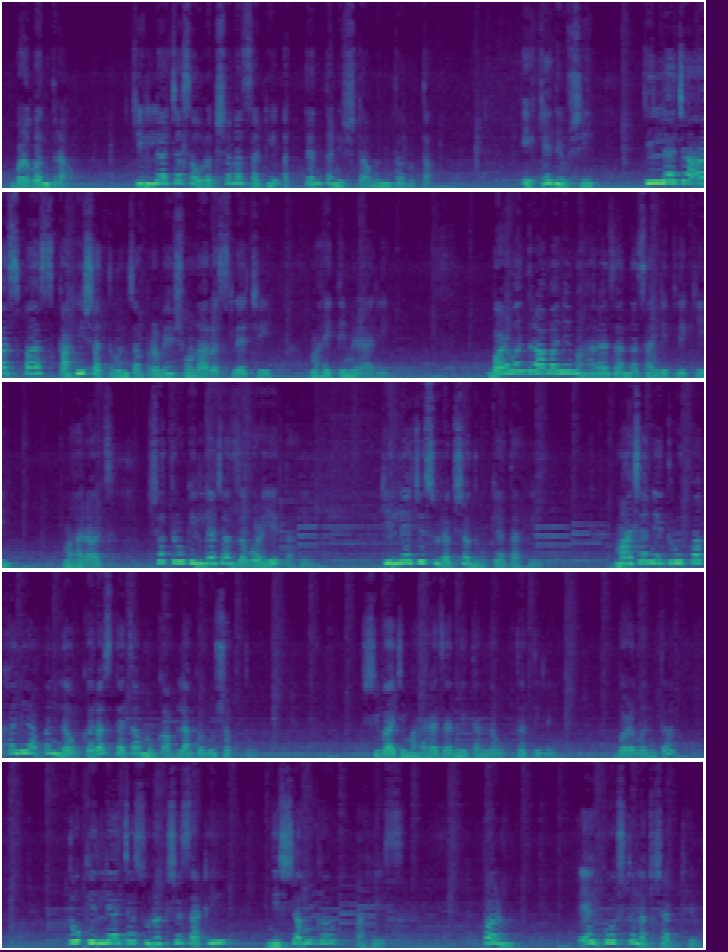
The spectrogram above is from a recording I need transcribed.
बळवंतराव किल्ल्याच्या संरक्षणासाठी अत्यंत निष्ठावंत होता. एके दिवशी किल्ल्याच्या आसपास काही शत्रूंचा प्रवेश होणार असल्याची माहिती मिळाली. बळवंतरावाने महाराजांना सांगितले की महाराज शत्रू किल्ल्याच्या जवळ येत आहे. किल्ल्याची सुरक्षा धोक्यात आहे. माझ्या नेतृत्वाखाली आपण लवकरच त्याचा मुकाबला करू शकतो. शिवाजी महाराजांनी त्यांना उत्तर दिले बळवंत तू किल्ल्याच्या सुरक्षेसाठी निशंक आहेस. पण एक गोष्ट लक्षात ठेव.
